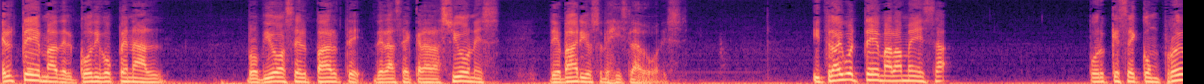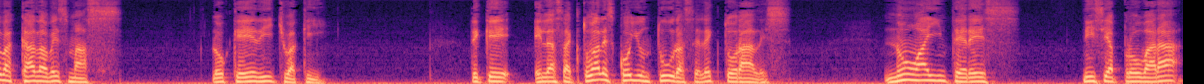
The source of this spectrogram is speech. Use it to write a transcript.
el tema del Código Penal volvió a ser parte de las declaraciones de varios legisladores. Y traigo el tema a la mesa porque se comprueba cada vez más lo que he dicho aquí, de que en las actuales coyunturas electorales no hay interés ni se aprobará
